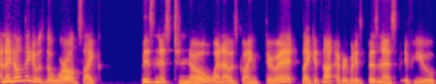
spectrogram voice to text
and I don't think it was the world's like business to know when I was going through it. Like it's not everybody's business if you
